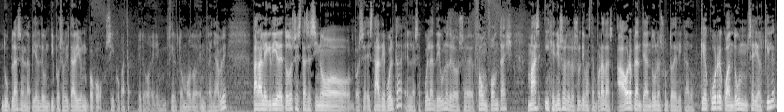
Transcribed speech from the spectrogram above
Duplas en la piel de un tipo solitario un poco psicópata, pero en cierto modo entrañable. Para alegría de todos, este asesino pues está de vuelta en la secuela de uno de los eh, found footage más ingeniosos de las últimas temporadas, ahora planteando un asunto delicado. ¿Qué ocurre cuando un serial killer,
